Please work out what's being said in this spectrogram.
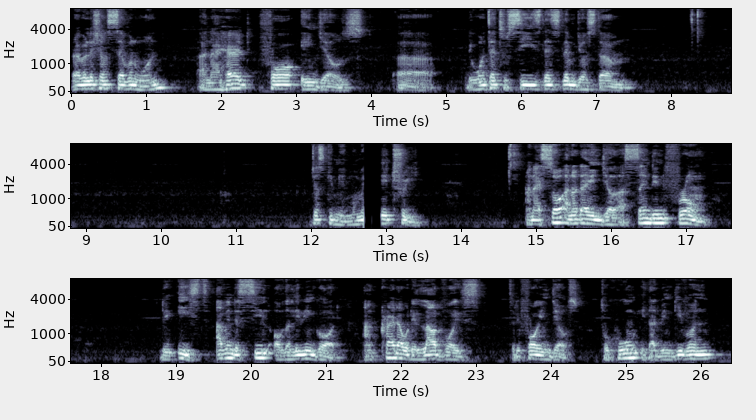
Revelation 7 1, and I heard four angels. Uh, they wanted to seize. Let's let me just um, just give me a moment. A tree, and I saw another angel ascending from the east, having the seal of the living God, and cried out with a loud voice to the four angels, to whom it had been given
